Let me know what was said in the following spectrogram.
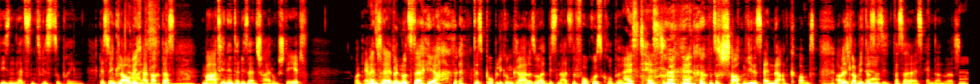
diesen letzten Twist zu bringen. Deswegen glaube ja, ich einfach, dass ja. Martin hinter dieser Entscheidung steht. Und eventuell benutzt er ja das Publikum gerade so ein bisschen als eine Fokusgruppe. Als Test. um zu schauen, wie das Ende ankommt. Aber ich glaube nicht, dass, ja. er, dass er es ändern wird. Ja.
